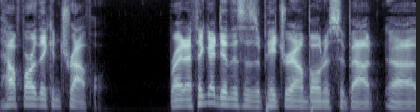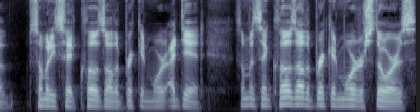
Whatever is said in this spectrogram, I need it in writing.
how far they can travel right? I think I did this as a Patreon bonus about uh, somebody said close all the brick and mortar. I did. Someone said close all the brick and mortar stores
